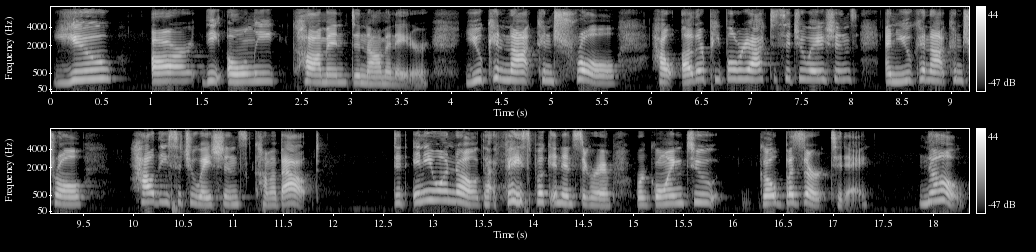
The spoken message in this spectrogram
You are the only common denominator. You cannot control how other people react to situations, and you cannot control how these situations come about. Did anyone know that Facebook and Instagram were going to go berserk today? No.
